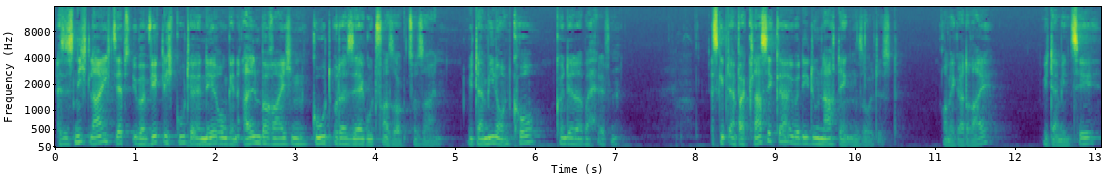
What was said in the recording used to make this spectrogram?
Es ist nicht leicht, selbst über wirklich gute Ernährung in allen Bereichen gut oder sehr gut versorgt zu sein. Vitamine und Co können dir dabei helfen. Es gibt ein paar Klassiker, über die du nachdenken solltest. Omega-3, Vitamin C,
